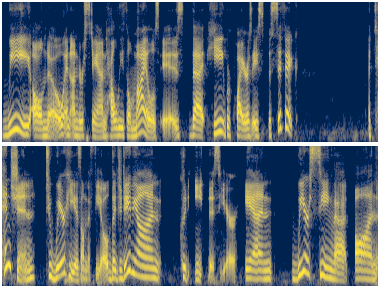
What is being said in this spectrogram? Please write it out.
we all know and understand how lethal Myles is, that he requires a specific attention to where he is on the field that Jadeveon could eat this year. And we are seeing that on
